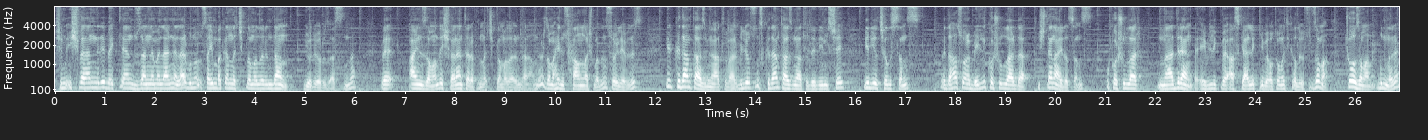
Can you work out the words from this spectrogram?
Şimdi işverenleri bekleyen düzenlemeler neler? Bunu Sayın Bakan'ın açıklamalarından görüyoruz aslında. Ve aynı zamanda işveren tarafının açıklamalarından anlıyoruz ama henüz kanunlaşmadığını söyleyebiliriz. Bir kıdem tazminatı var. Biliyorsunuz kıdem tazminatı dediğimiz şey bir yıl çalışsanız ve daha sonra belli koşullarda işten ayrılsanız, bu koşullar nadiren evlilik ve askerlik gibi otomatik alıyorsunuz ama çoğu zaman bunları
